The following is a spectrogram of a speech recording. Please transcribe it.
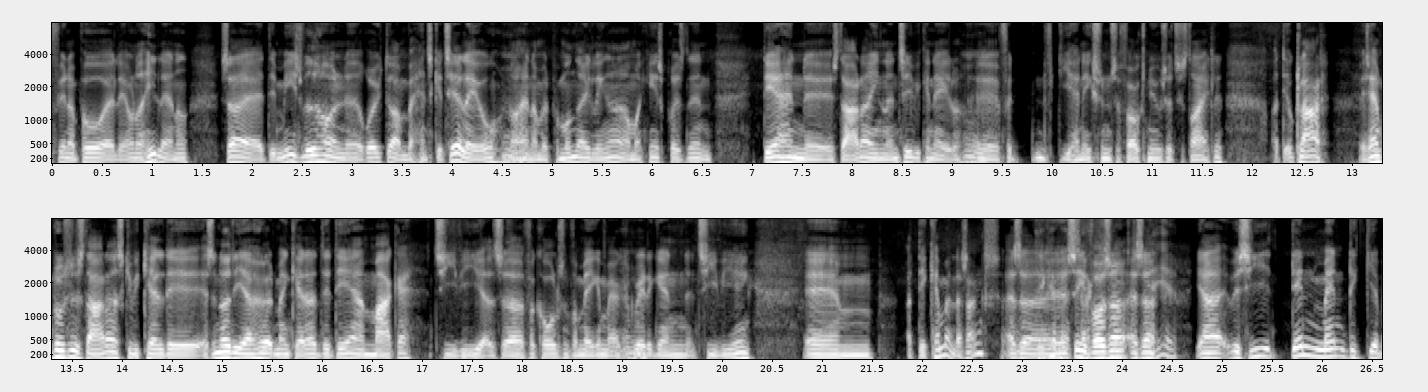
finder på at lave noget helt andet, så er det mest vedholdende rygte om, hvad han skal til at lave, mm. når han om et par måneder ikke længere er amerikansk præsident, det er, at han øh, starter en eller anden tv-kanal, mm. øh, for, fordi han ikke synes, at Fox News er tilstrækkeligt. Og det er jo klart, hvis han pludselig starter, skal vi kalde det, altså noget af det, jeg har hørt, man kalder det, det er MAGA TV, altså forkortelsen for Make America Great Again TV, ikke? Øhm, og det kan man da sagtens. Altså, Det kan man se sagtens for sig. Altså, Ja, ja. Jeg vil sige, at den mand, det giver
